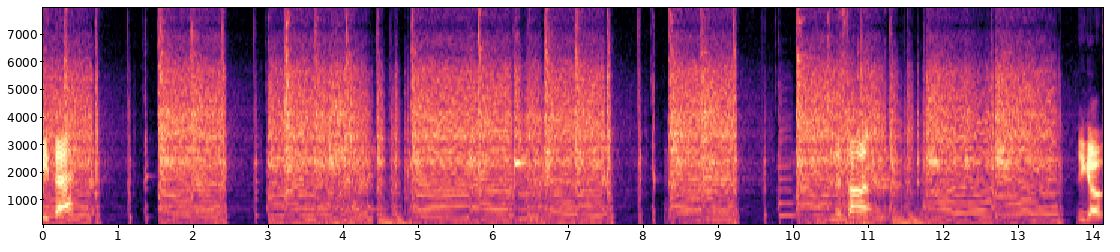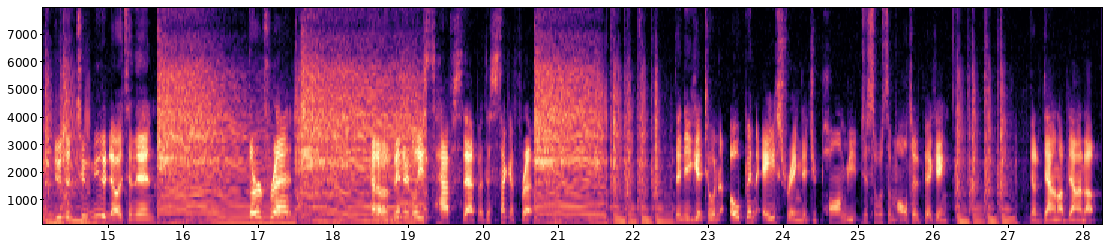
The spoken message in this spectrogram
Repeat that. This time, you go do the two muted notes and then third fret, kind of a bend release half step at the second fret. Then you get to an open A string that you palm mute just with some alternate picking. You know, down, up, down, up.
